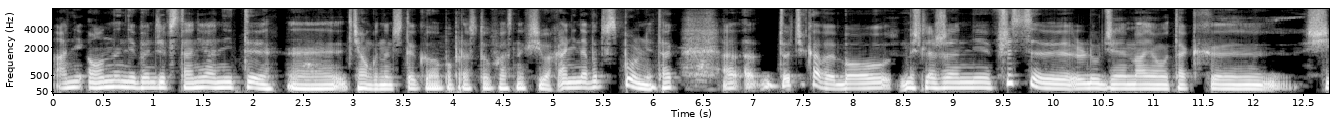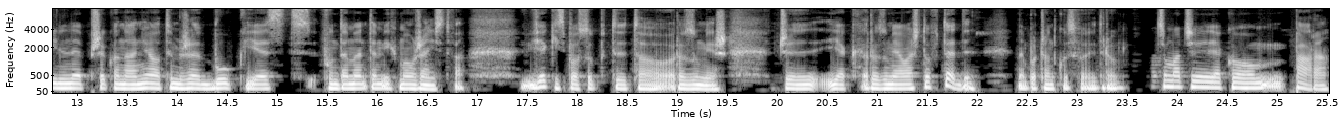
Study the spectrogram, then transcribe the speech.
Ani on nie będzie w stanie, ani ty e, ciągnąć tego po prostu w własnych siłach, ani nawet wspólnie, tak? A, a to ciekawe, bo myślę, że nie wszyscy ludzie mają tak e, silne przekonanie o tym, że Bóg jest fundamentem ich małżeństwa. W jaki sposób ty to rozumiesz? Czy jak rozumiałaś to wtedy, na początku swojej drogi? Co macie jako para,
